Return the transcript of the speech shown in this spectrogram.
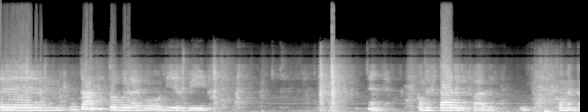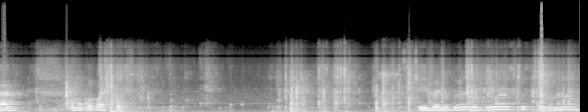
ehm, intanto volevo dirvi niente. Come state che fate? Commentate. Comunque questo. Sì bello bello anche questo secondo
